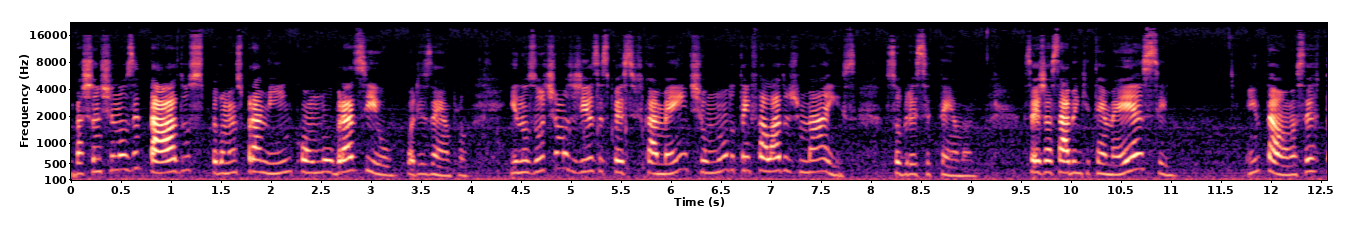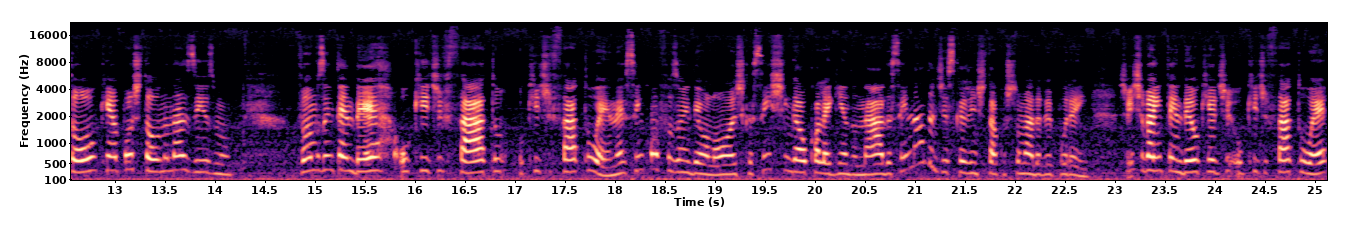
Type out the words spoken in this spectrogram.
bastante inusitados, pelo menos para mim, como o Brasil, por exemplo. E nos últimos dias, especificamente, o mundo tem falado demais sobre esse tema. Vocês já sabem que tema é esse? Então, acertou quem apostou no nazismo. Vamos entender o que de fato, o que de fato é, né? Sem confusão ideológica, sem xingar o coleguinha do nada, sem nada disso que a gente está acostumado a ver por aí. A gente vai entender o que, é de, o que de fato é.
